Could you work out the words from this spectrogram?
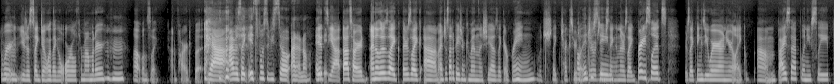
where Mm-mm. you just like doing it with like an oral thermometer. Mm-hmm. That one's like kind of hard, but Yeah, I was like, it's supposed to be so. I don't know. And it's yeah, that's hard. I know there's like there's like um I just had a patient come in that she has like a ring which like checks your Oh, temperature, is interesting. And there's like bracelets. There's like things you wear on your like um bicep when you sleep.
